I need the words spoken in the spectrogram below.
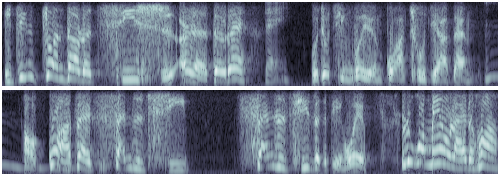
已经赚到了七十二了，对不对？对。我就请会员挂出价单，嗯。哦，挂在三十七，三十七这个点位，如果没有来的话，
